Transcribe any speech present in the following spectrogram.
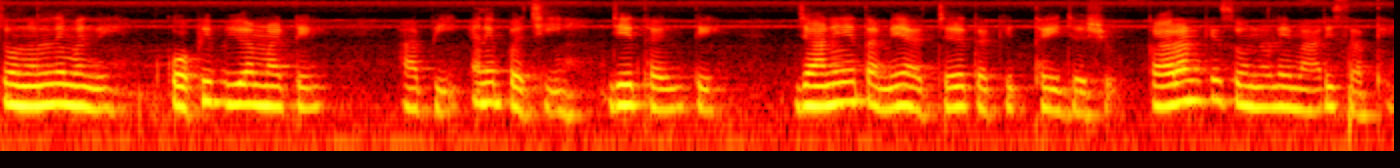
સોનલને મને કોફી પીવા માટે આપી અને પછી જે થયું તે જાણીને તમે આશ્ચર્યચકિત થઈ જશો. કારણ કે સોનલે મારી સાથે.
